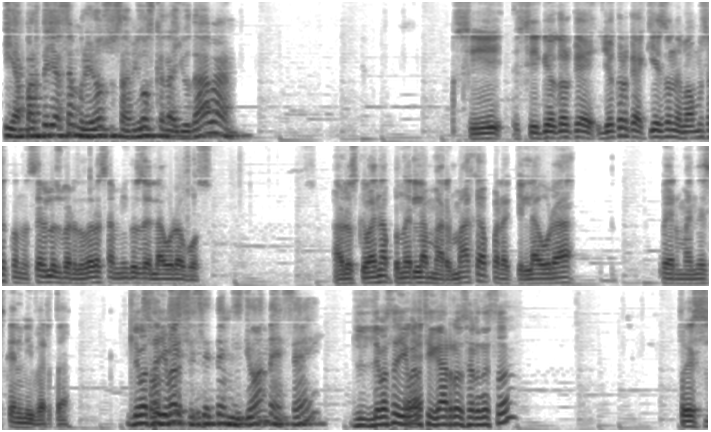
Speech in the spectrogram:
Y aparte ya se murieron sus amigos que la ayudaban. Sí, sí, yo creo que yo creo que aquí es donde vamos a conocer a los verdaderos amigos de Laura Bozo. A los que van a poner la marmaja para que Laura permanezca en libertad. ¿Le vas a llevar 17 millones, ¿eh? ¿Le vas a llevar ¿Eh? cigarros, Ernesto? Pues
